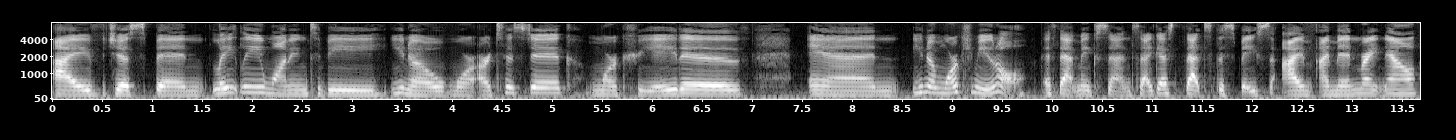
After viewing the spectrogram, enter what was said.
I've just been lately wanting to be, you know, more artistic, more creative, and you know more communal if that makes sense. I guess that's the space i'm i'm in right now.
